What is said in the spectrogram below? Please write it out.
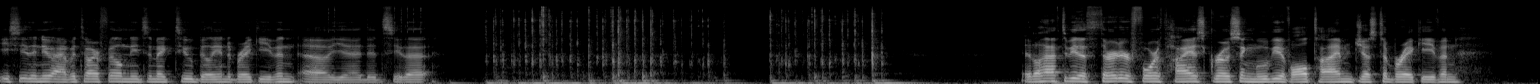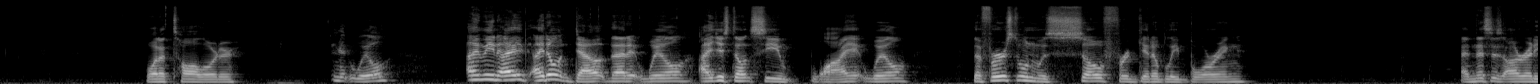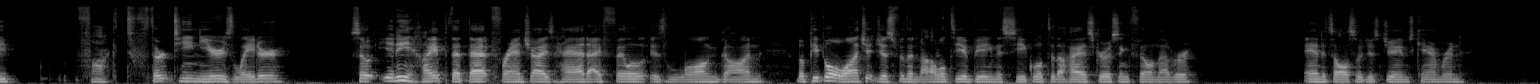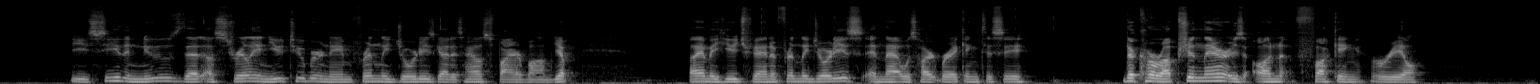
You see the new Avatar film needs to make 2 billion to break even? Oh yeah, I did see that. It'll have to be the third or fourth highest grossing movie of all time just to break even. What a tall order. It will. I mean, I, I don't doubt that it will. I just don't see why it will. The first one was so forgettably boring. And this is already, fuck, 13 years later. So any hype that that franchise had, I feel, is long gone. But people watch it just for the novelty of being the sequel to the highest grossing film ever. And it's also just James Cameron. Do you see the news that Australian YouTuber named Friendly Jordies got his house firebombed? Yep. I am a huge fan of Friendly Jordies, and that was heartbreaking to see. The corruption there is unfucking real.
